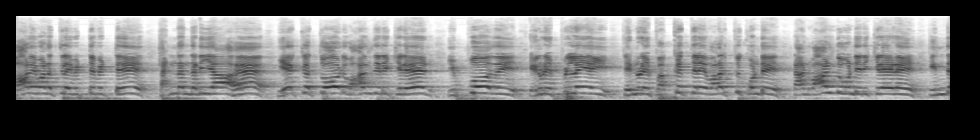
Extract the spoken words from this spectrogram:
பாலைவனத்தில் விட்டுவிட்டு தன்னந்தனியாக ஏக்கத்தோடு வாழ்ந்திருக்கிறேன். இப்போது என்னுடைய பிள்ளையை என்னுடைய பக்கத்திலே வளர்த்து கொண்டு நான் வாழ்ந்து கொண்டிருக்கிறேனே இந்த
